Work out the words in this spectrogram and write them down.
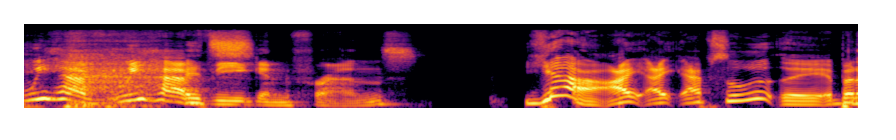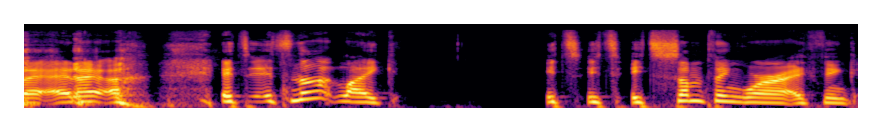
we have we have vegan friends Yeah, I, I absolutely. But I and I it's it's not like it's it's it's something where I think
